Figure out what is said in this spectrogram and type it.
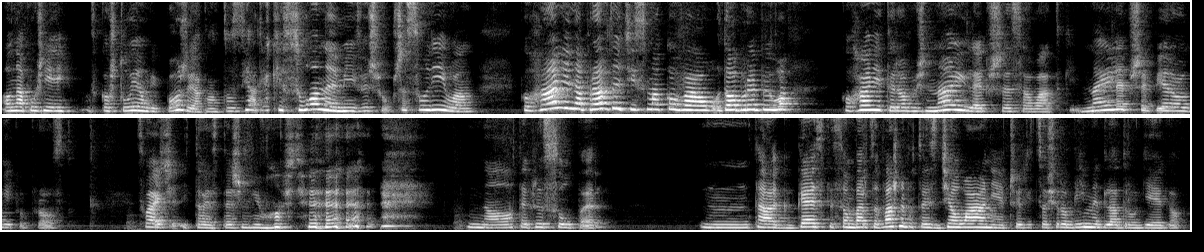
Ona później kosztuje, mówi, Boże, jak on to zjadł, jakie słone mi wyszło, przesoliłam. Kochanie, naprawdę Ci smakowało, dobre było? Kochanie, Ty robisz najlepsze sałatki, najlepsze pierogi po prostu. Słuchajcie, i to jest też miłość. no, także super. Tak, gesty są bardzo ważne, bo to jest działanie, czyli coś robimy dla drugiego.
